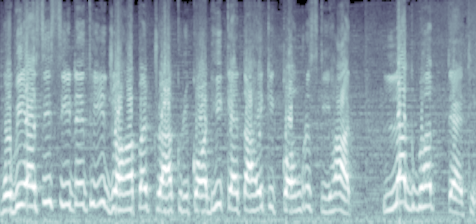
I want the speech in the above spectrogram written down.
वो भी ऐसी सीटें थी जहाँ पर ट्रैक रिकॉर्ड ही कहता है कि कांग्रेस की हार लगभग तय थी।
